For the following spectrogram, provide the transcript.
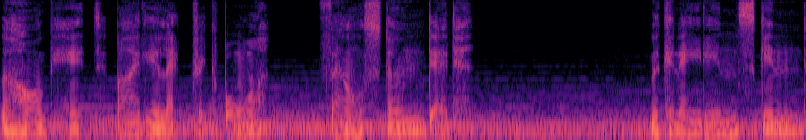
The hog hit by the electric ball fell stone dead. The Canadian skinned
